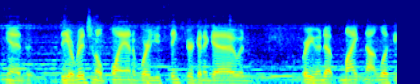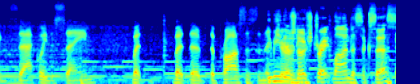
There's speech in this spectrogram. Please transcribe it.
you know the, the original plan of where you think you're going to go and where you end up might not look exactly the same, but but the the process and the You mean there's no straight line to success?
